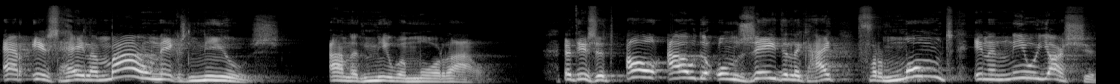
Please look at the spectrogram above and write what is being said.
er is helemaal niks nieuws aan het nieuwe moraal. Het is het aloude onzedelijkheid vermomd in een nieuw jasje.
